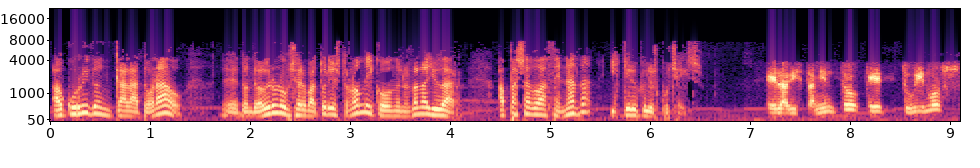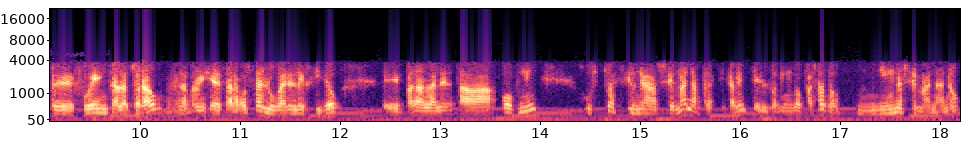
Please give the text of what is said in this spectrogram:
Ha ocurrido en Calatorao, eh, donde va a haber un observatorio astronómico donde nos van a ayudar. Ha pasado hace nada y quiero que lo escuchéis. El avistamiento que tuvimos eh, fue en Calatorao, en la provincia de Zaragoza, el lugar elegido eh, para la alerta OVNI justo hace una semana prácticamente, el domingo pasado, ni una semana, ¿no?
